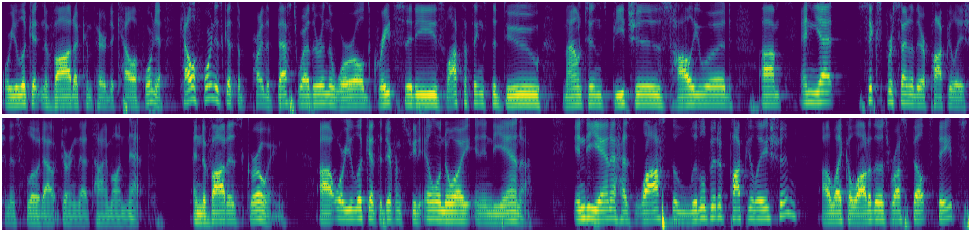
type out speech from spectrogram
Or you look at Nevada compared to California. California's got the, probably the best weather in the world, great cities, lots of things to do, mountains, beaches, Hollywood. Um, and yet, 6% of their population has flowed out during that time on net. And Nevada's growing. Uh, or you look at the difference between Illinois and Indiana. Indiana has lost a little bit of population, uh, like a lot of those Rust Belt states,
